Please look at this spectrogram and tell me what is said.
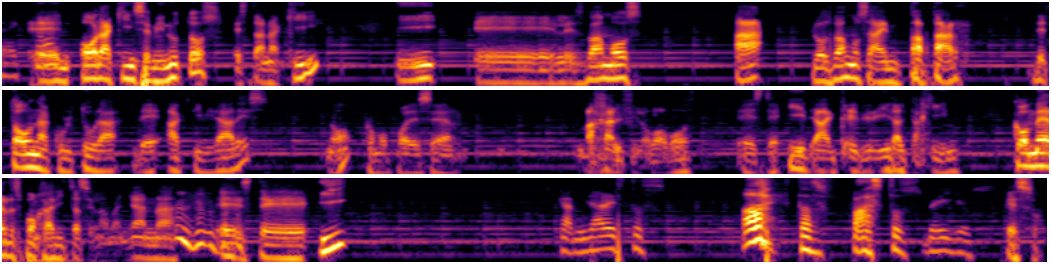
Perfecto. En hora 15 minutos están aquí y eh, les vamos a, los vamos a empapar de toda una cultura de actividades, ¿no? Como puede ser bajar el filobobos, este, ir, a, ir al Tajín, comer esponjaditas en la mañana, este, y Caminar estos, ay, estos pastos bellos. eso,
